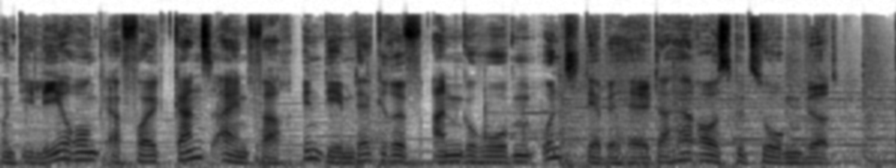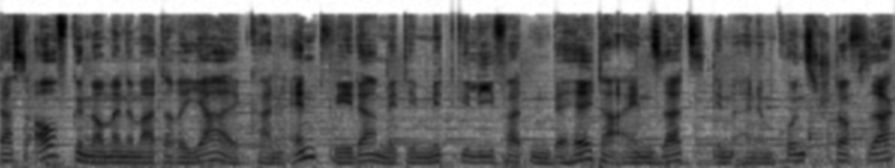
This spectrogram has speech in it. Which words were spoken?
und die Leerung erfolgt ganz einfach, indem der Griff angehoben und der Behälter herausgezogen wird. Das aufgenommene Material kann entweder mit dem mitgelieferten Behältereinsatz in einem Kunststoffsack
